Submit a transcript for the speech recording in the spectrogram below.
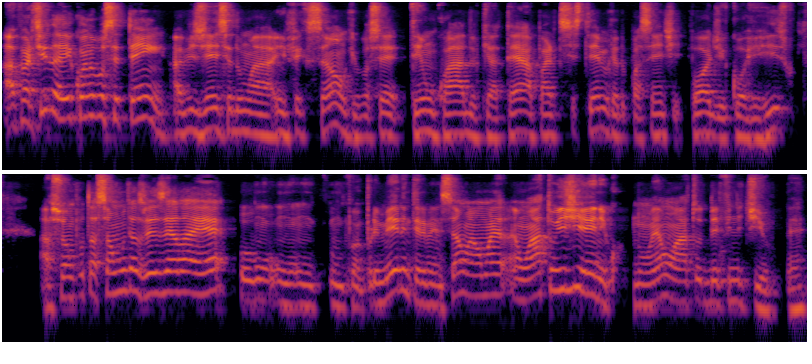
a partir daí, quando você tem a vigência de uma infecção, que você tem um quadro que até a parte sistêmica do paciente pode correr risco, a sua amputação muitas vezes ela é um, um, um, primeira intervenção é, uma, é um ato higiênico, não é um ato definitivo, né?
